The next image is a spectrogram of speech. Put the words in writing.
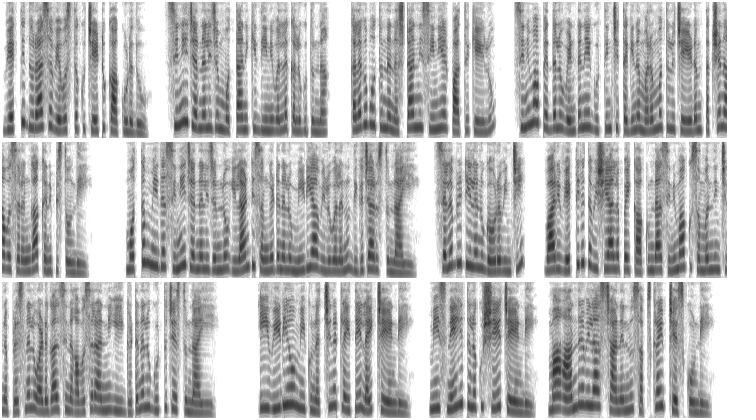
వ్యక్తి దురాశ వ్యవస్థకు చేటు కాకూడదు. సినీ జర్నలిజం మొత్తానికి దీనివల్ల కలుగుతున్న కలగబోతున్న నష్టాన్ని సీనియర్ పాత్రికేయులు సినిమా పెద్దలు వెంటనే గుర్తించి తగిన మరమ్మతులు చేయడం తక్షణావసరంగా కనిపిస్తోంది. మొత్తం మీద సినీ జర్నలిజంలో ఇలాంటి సంఘటనలు మీడియా విలువలను దిగజారుస్తున్నాయి. సెలబ్రిటీలను గౌరవించి వారి వ్యక్తిగత విషయాలపై కాకుండా సినిమాకు సంబంధించిన ప్రశ్నలు అడగాల్సిన అవసరాన్ని ఈ ఘటనలు గుర్తుచేస్తున్నాయి. ఈ వీడియో మీకు నచ్చినట్లయితే లైక్ చేయండి. మీ స్నేహితులకు షేర్ చేయండి. మా ఆంధ్రవిలాస్ ఛానల్ను సబ్స్క్రైబ్ చేసుకోండి.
